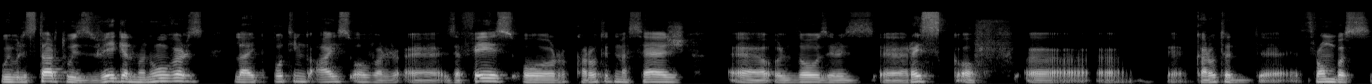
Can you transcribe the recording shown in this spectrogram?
we will start with vagal maneuvers like putting ice over uh, the face or carotid massage, uh, although there is a risk of uh, carotid thrombus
